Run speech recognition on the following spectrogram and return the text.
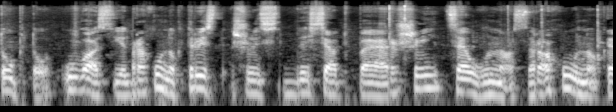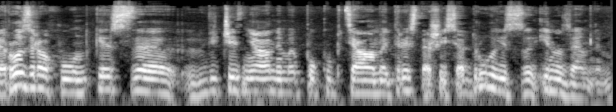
Тобто у вас є рахунок 361, це у нас рахунок розрахунки з е, вітчизняними покупцями, 362 з іноземними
